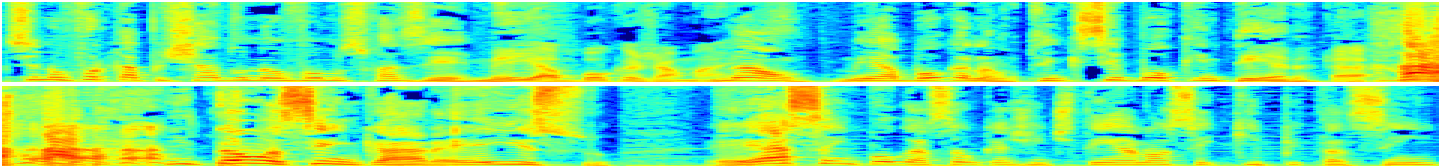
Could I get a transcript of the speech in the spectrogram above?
se não for caprichado, não vamos fazer. Meia boca jamais. Não, meia boca não, tem que ser boca inteira. então, assim, cara, é isso. É essa empolgação que a gente tem, a nossa equipe tá assim,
